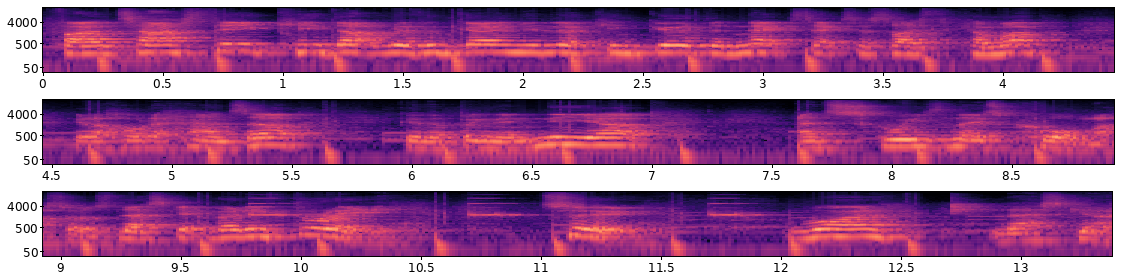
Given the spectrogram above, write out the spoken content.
Fantastic, keep that rhythm going, you're looking good. The next exercise to come up, gonna hold the hands up, gonna bring the knee up and squeezing those core muscles. Let's get ready, three, two, one, let's go.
